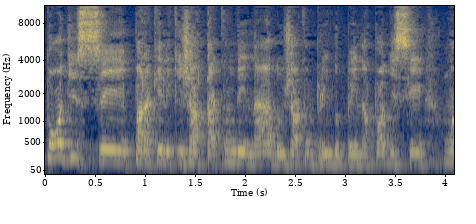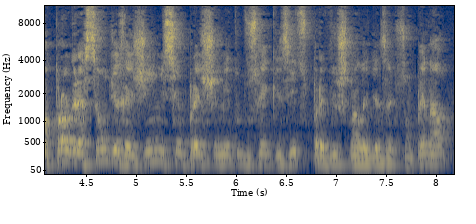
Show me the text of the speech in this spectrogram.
pode ser para aquele que já está condenado, já cumprindo pena, pode ser uma progressão de regime sem preenchimento dos requisitos previstos na lei de execução penal.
